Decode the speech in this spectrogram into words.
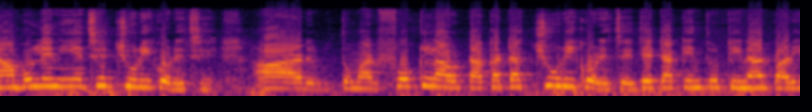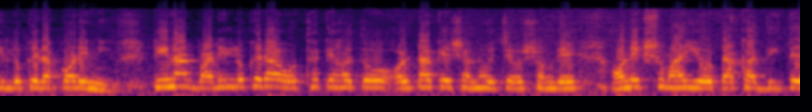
না বলে নিয়েছে, চুরি করেছে। আর তোমার ফোকলাও টাকাটা চুরি করেছে, যেটা কিন্তু টিনার বাড়ির লোকেরা করেনি। টিনার বাড়ির লোকেরা ওর থেকে হয়তো অল্টারকেশন হয়েছে, ওর সঙ্গে অনেক সময় ও টাকা দিতে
